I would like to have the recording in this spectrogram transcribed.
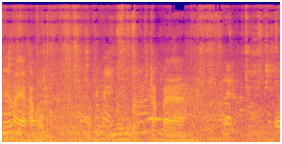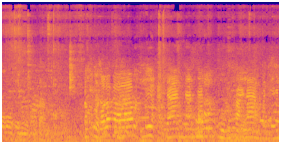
นี่อะไรครับผม แฟเมนูหมูกาแฟโอโอเอ็มสองสามกดแล้วครับกดเลือกด้านด้านด้านมุมซ้ายล่างมันจะได้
